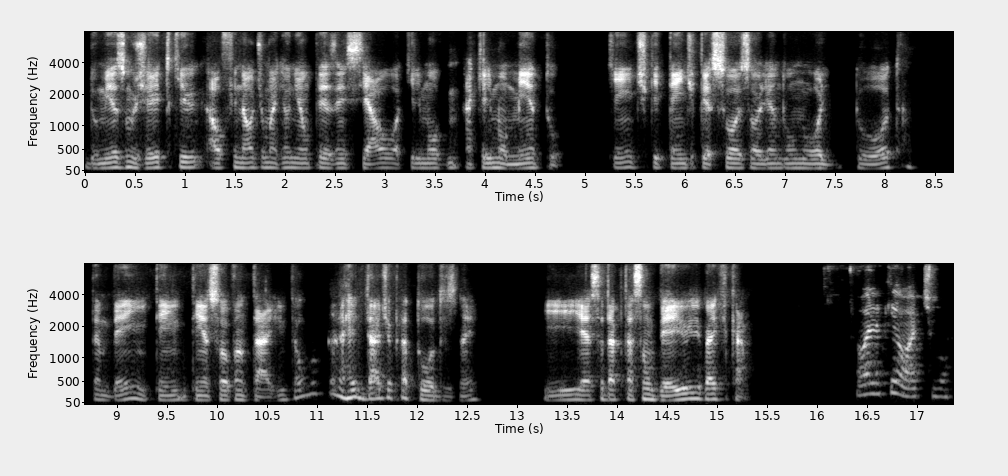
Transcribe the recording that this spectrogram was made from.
Do mesmo jeito que, ao final de uma reunião presencial, aquele, aquele momento quente que tem de pessoas olhando um no olho do outro, também tem, tem a sua vantagem. Então, a realidade é para todos, né? e essa adaptação veio e vai ficar. Olha que ótimo.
